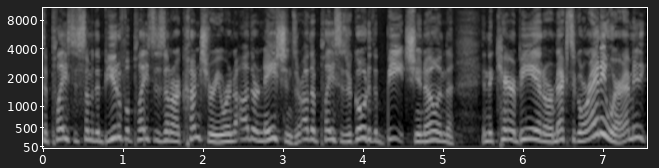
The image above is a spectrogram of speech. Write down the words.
to places, some of the beautiful places in our country or in other nations or other places, or go to the beach, you know, in the, in the Caribbean or Mexico or anywhere, I mean,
